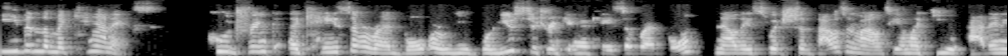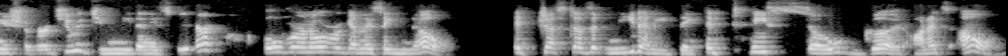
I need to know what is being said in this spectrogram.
even the mechanics who drink a case of Red Bull or you were used to drinking a case of Red Bull. Now they switched to thousand mile tea. I'm like, do you add any sugar to it? Do you need any sweetener? Over and over again, they say no. It just doesn't need anything. It tastes so good on its own.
